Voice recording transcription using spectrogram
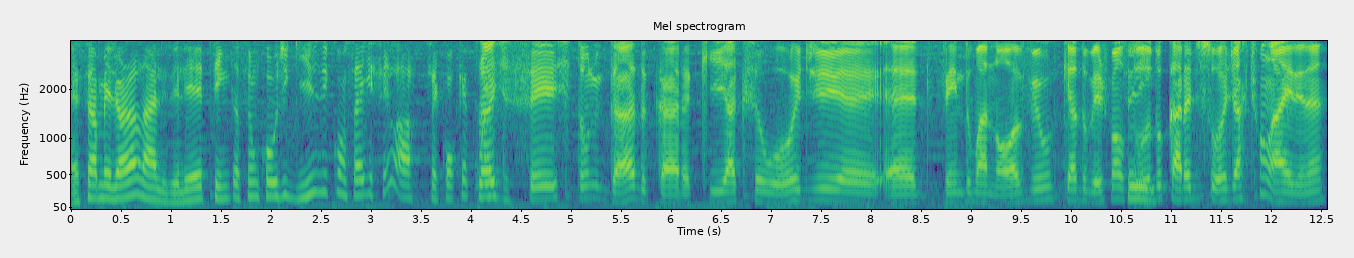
Essa é a melhor análise. Ele é- tenta ser um Code Geass e consegue, sei lá, ser qualquer Mas coisa. vocês estão ligados, cara, que Axel Word é, é- vem de uma novel que é do mesmo Sim. autor do cara de Sword Art Online, né?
